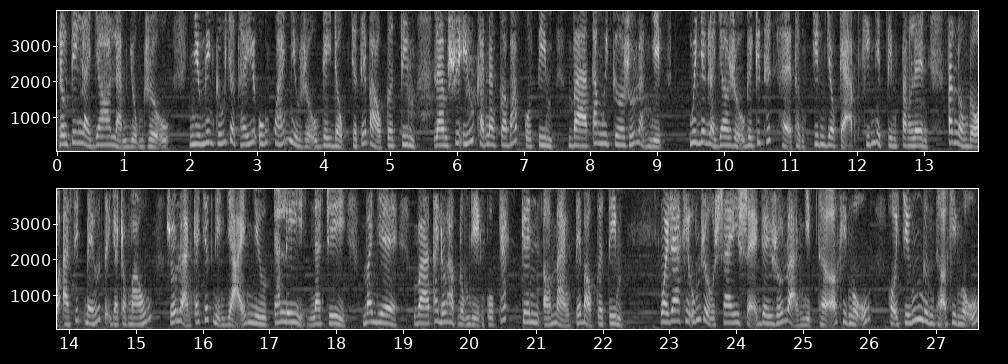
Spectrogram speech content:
Đầu tiên là do lạm dụng rượu. Nhiều nghiên cứu cho thấy uống quá nhiều rượu gây độc cho tế bào cơ tim, làm suy yếu khả năng co bắp của tim và tăng nguy cơ rối loạn nhịp, Nguyên nhân là do rượu gây kích thích hệ thần kinh giao cảm khiến nhịp tim tăng lên, tăng nồng độ axit béo tự do trong máu, rối loạn các chất điện giải như kali, natri, magie và thay đổi hoạt động điện của các kênh ở mạng tế bào cơ tim. Ngoài ra khi uống rượu say sẽ gây rối loạn nhịp thở khi ngủ, hội chứng ngưng thở khi ngủ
